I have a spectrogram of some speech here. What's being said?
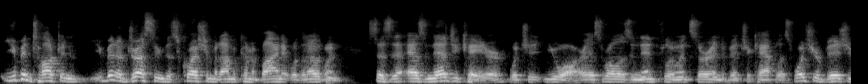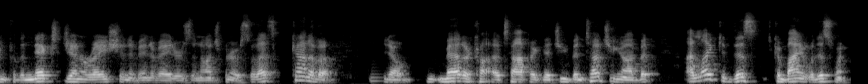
you've been talking, you've been addressing this question, but I'm going to combine it with another one. It says that as an educator, which you are, as well as an influencer and a venture capitalist, what's your vision for the next generation of innovators and entrepreneurs? So that's kind of a you know meta topic that you've been touching on, but I like this combine it with this one.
